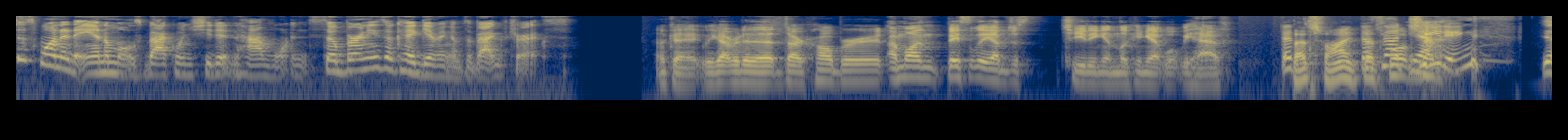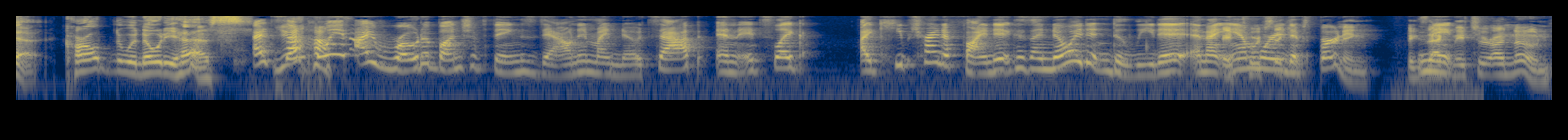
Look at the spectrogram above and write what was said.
just wanted animals back when she didn't have one, so Bernie's okay giving up the bag of tricks. Okay, we got rid of the dark halberd. I'm on. Basically, I'm just cheating and looking at what we have. That- That's fine. That's, That's, not what Yeah. cheating. Yeah, Carl would know what he has. At Yeah. some point, I wrote a bunch of things down in my notes app, and it's like I keep trying to find it because I know I didn't delete it, and I It am worried. it's burning. Exact Me- nature unknown.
